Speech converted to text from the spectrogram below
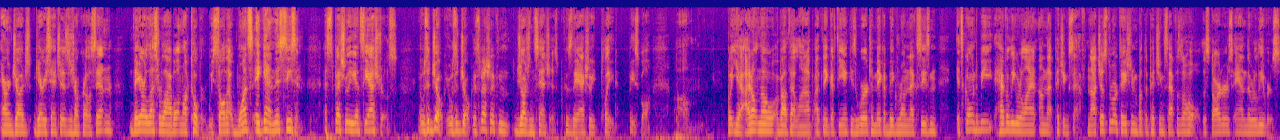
Aaron Judge, Gary Sanchez, and Giancarlo Stanton, they are less reliable in October. We saw that once again this season, especially against the Astros. It was a joke. It was a joke, especially from Judge and Sanchez because they actually played baseball. Um, but yeah, I don't know about that lineup. I think if the Yankees were to make a big run next season, it's going to be heavily reliant on that pitching staff, not just the rotation, but the pitching staff as a whole, the starters and the relievers.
